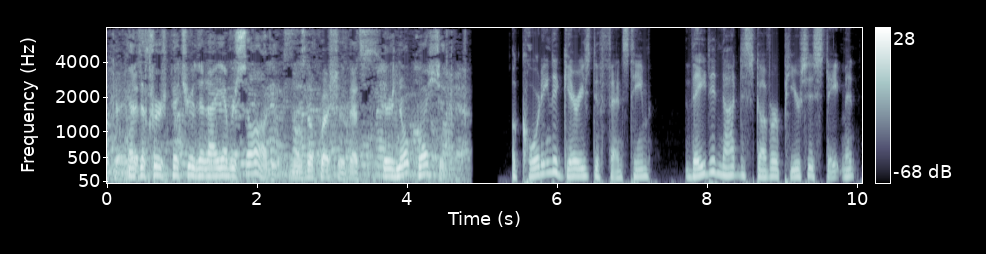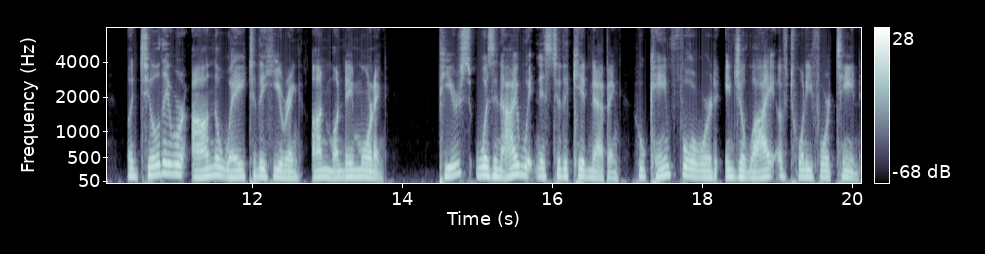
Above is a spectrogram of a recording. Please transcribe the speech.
Okay, and That's the first picture that I ever saw of him. There's no question that that's. There's no question. According to Gary's defense team, they did not discover Pierce's statement until they were on the way to the hearing on Monday morning. Pierce was an eyewitness to the kidnapping who came forward in July of 2014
